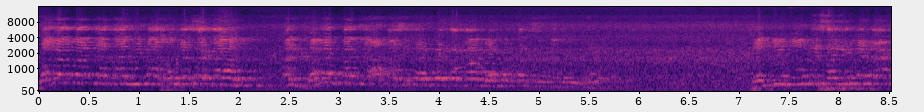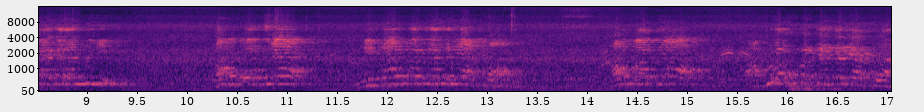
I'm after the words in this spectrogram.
भगतपत्याचा विकास होण्याचं काम आणि भगतपत्या हाताशी धरण्याचं काम या मतदारसंघामध्ये झालं. संजीव भाऊने सांगितलं टाकाकरांनी हा मोर्चा निकाल मोर्चा तरी असला हा मोर्चा आक्रोश मोर्चा तरी असला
